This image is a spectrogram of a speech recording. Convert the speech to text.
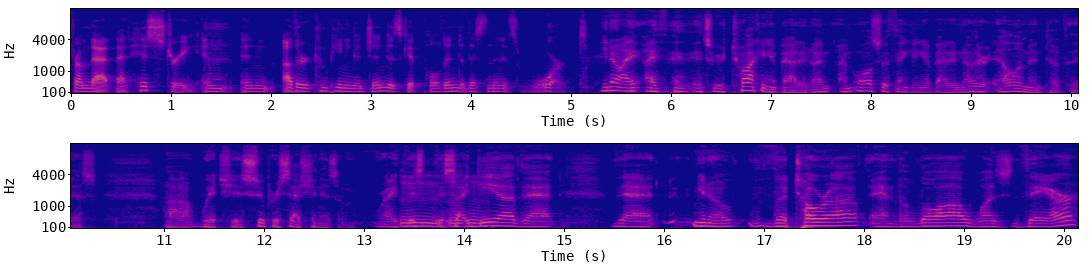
from that that history and and other competing agendas get pulled into this and then it's warped. You know i i as we're talking about it i'm i'm also thinking about another element of this uh, which is supersessionism right? This mm, this mm-hmm. idea that that you know the torah and the law was there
